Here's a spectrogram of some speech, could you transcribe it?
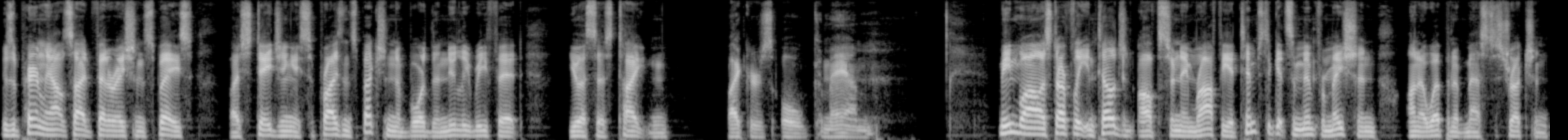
who's apparently outside Federation space, by staging a surprise inspection aboard the newly refit USS Titan, Riker's old command. Meanwhile, a Starfleet intelligence officer named Raffi attempts to get some information on a weapon of mass destruction.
